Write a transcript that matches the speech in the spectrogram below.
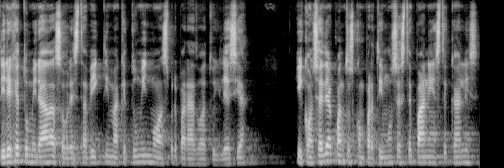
Dirige tu mirada sobre esta víctima que tú mismo has preparado a tu iglesia y concede a cuantos compartimos este pan y este cáliz,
